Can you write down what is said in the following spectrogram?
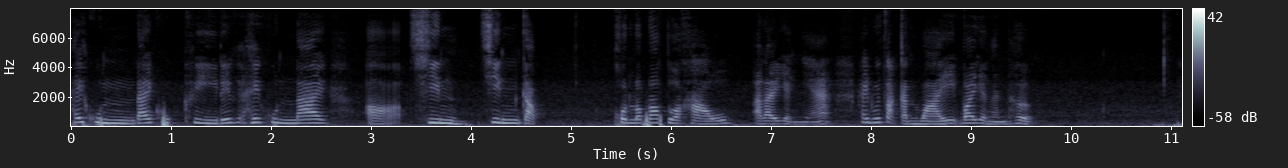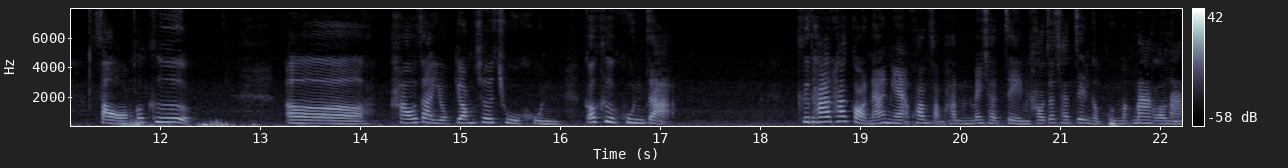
ให้คุณได้คลุกคลีได้ให้คุณได้อ่อชินชินกับ คนรอบๆตัวเขาอะไรอย่างเงี้ย ให้รู้จักกันไว้ว่าอย่างนั้นเถอะสองก็คือเออเขาจะยกย่องเชิดชูคุณ ก็คือคุณจะ คือถ้าถ้าก่อนหน้าเนี้ยความสัมพันธ์มันไม่ชัดเจน เขาจะชัดเจนกับคุณมาก ๆแล้วนะ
